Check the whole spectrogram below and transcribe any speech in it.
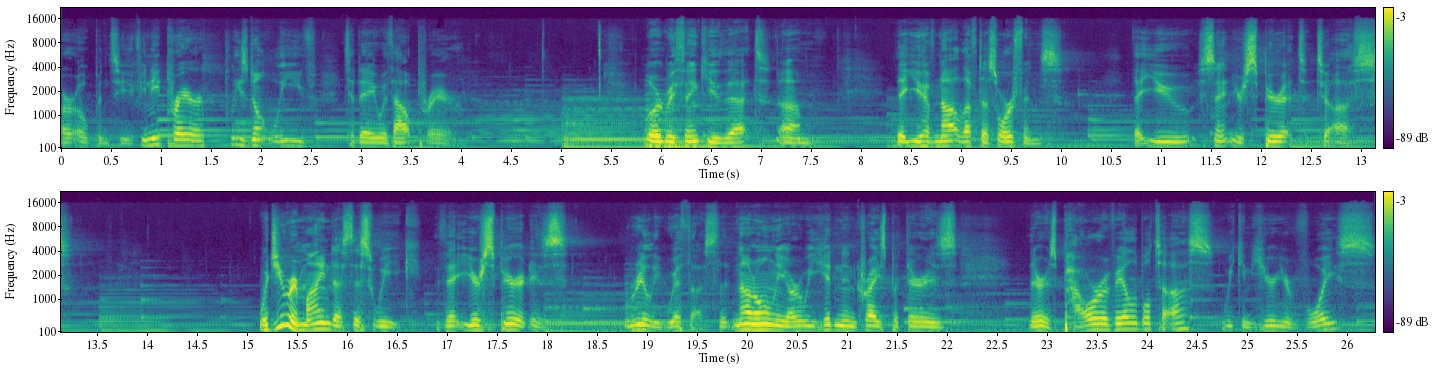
are open to you. If you need prayer, please don't leave today without prayer. Lord, we thank you that, um, that you have not left us orphans that you sent your spirit to us. Would you remind us this week that your spirit is really with us? That not only are we hidden in Christ, but there is, there is power available to us. We can hear your voice.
